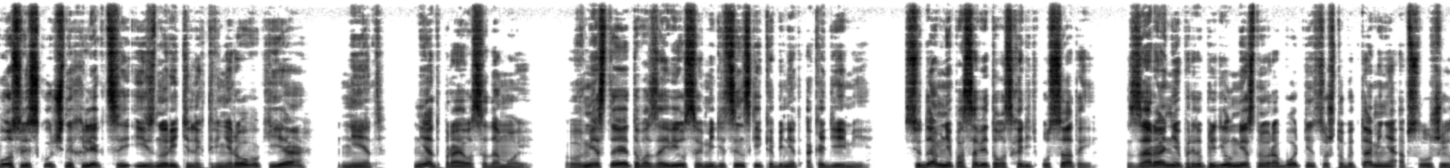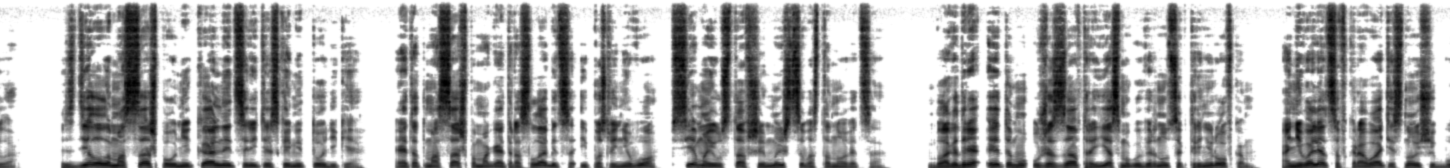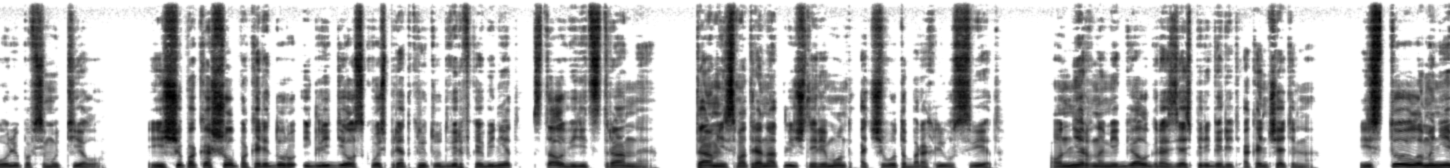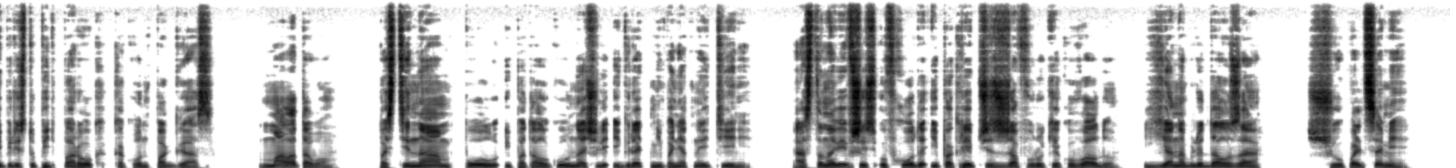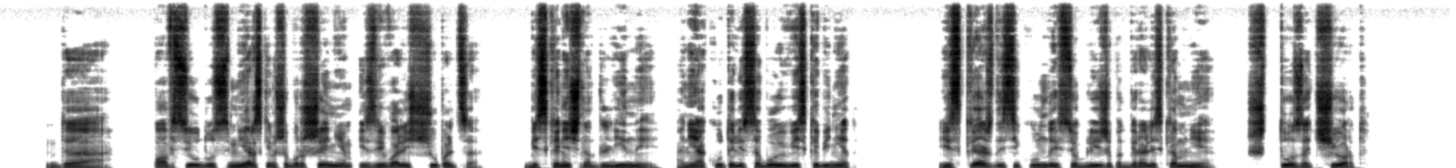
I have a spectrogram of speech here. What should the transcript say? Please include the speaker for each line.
Speaker 1: После скучных лекций и изнурительных тренировок я... Нет, не отправился домой. Вместо этого заявился в медицинский кабинет академии. Сюда мне посоветовал сходить усатый. Заранее предупредил местную работницу, чтобы та меня обслужила. Сделала массаж по уникальной целительской методике. Этот массаж помогает расслабиться, и после него все мои уставшие мышцы восстановятся. Благодаря этому уже завтра я смогу вернуться к тренировкам, а не валяться в кровати с ноющей болью по всему телу. И еще пока шел по коридору и глядел сквозь приоткрытую дверь в кабинет, стал видеть странное. Там, несмотря на отличный ремонт, от чего-то барахлил свет. Он нервно мигал, грозясь перегореть окончательно. И стоило мне переступить порог, как он погас. Мало того, по стенам, полу и потолку начали играть непонятные тени. Остановившись у входа и покрепче сжав в руке кувалду, я наблюдал за... щупальцами? Да, повсюду с мерзким шебуршением извивались щупальца. Бесконечно длинные, они окутали собою весь кабинет. И с каждой секундой все ближе подбирались ко мне. Что за черт?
